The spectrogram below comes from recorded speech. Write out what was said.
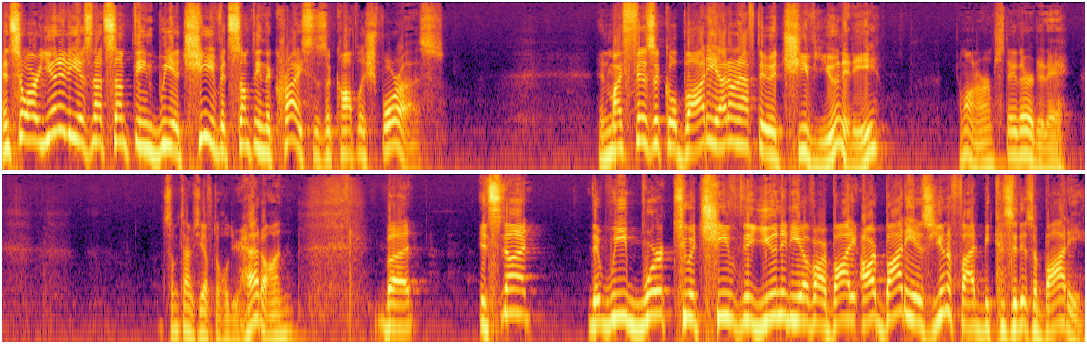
And so our unity is not something we achieve, it's something that Christ has accomplished for us. In my physical body, I don't have to achieve unity. Come on, arms, stay there today. Sometimes you have to hold your head on. But it's not that we work to achieve the unity of our body. Our body is unified because it is a body,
